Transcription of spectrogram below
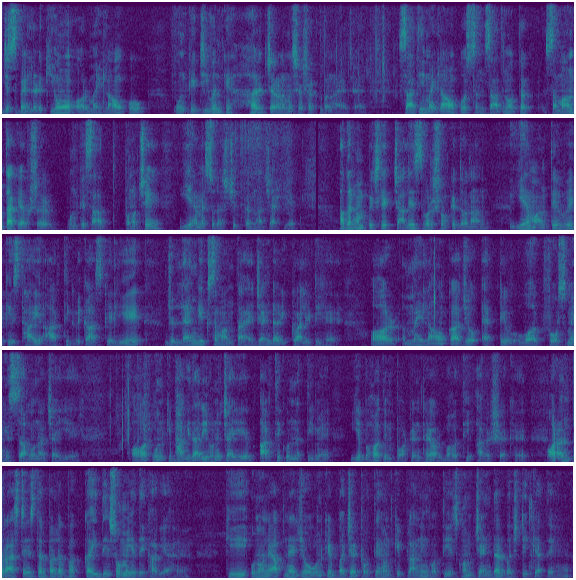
जिसमें लड़कियों और महिलाओं को उनके जीवन के हर चरण में सशक्त बनाया जाए। साथ ही महिलाओं को संसाधनों तक, समानता के अवसर उनके साथ पहुँचें, ये हमें सुनिश्चित करना चाहिए। अगर हम पिछले 40 वर्षों के दौरान यह मानते हुए कि स्थायी आर्थिक विकास के लिए जो लैंगिक समानता है जेंडर इक्वालिटी है और महिलाओं का जो एक्टिव वर्क फोर्स में हिस्सा होना चाहिए और उनकी भागीदारी होनी चाहिए आर्थिक उन्नति में, ये बहुत इंपॉर्टेंट है और बहुत ही आवश्यक है। और अंतर्राष्ट्रीय स्तर पर लगभग कई देशों में ये देखा गया है कि उन्होंने अपने जो उनके बजट होते हैं, उनकी प्लानिंग होती है इसको हम जेंडर बजटिंग कहते हैं,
